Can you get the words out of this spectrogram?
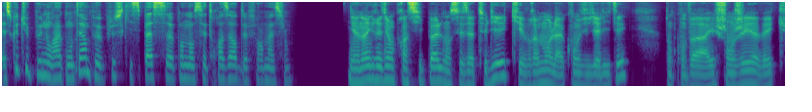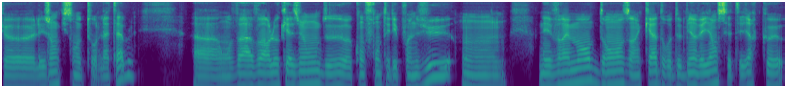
Est-ce que tu peux nous raconter un peu plus ce qui se passe pendant ces trois heures de formation? Il y a un ingrédient principal dans ces ateliers qui est vraiment la convivialité. Donc on va échanger avec les gens qui sont autour de la table. Euh, on va avoir l'occasion de euh, confronter les points de vue. On est vraiment dans un cadre de bienveillance, c'est-à-dire que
